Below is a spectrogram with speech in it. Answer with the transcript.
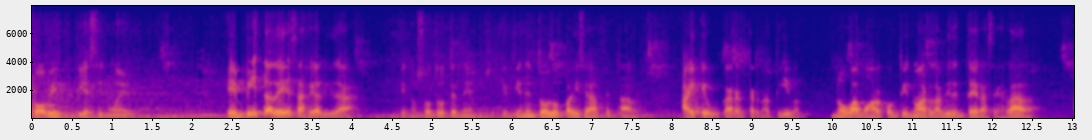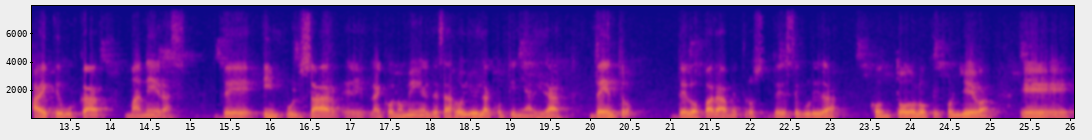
COVID-19. En vista de esa realidad que nosotros tenemos y que tienen todos los países afectados, hay que buscar alternativas. No vamos a continuar la vida entera cerrada. Hay que buscar maneras de impulsar eh, la economía, el desarrollo y la cotidianidad dentro de los parámetros de seguridad con todo lo que conlleva eh,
